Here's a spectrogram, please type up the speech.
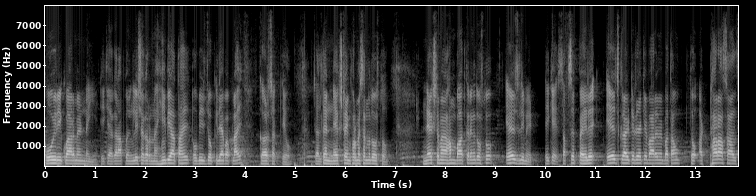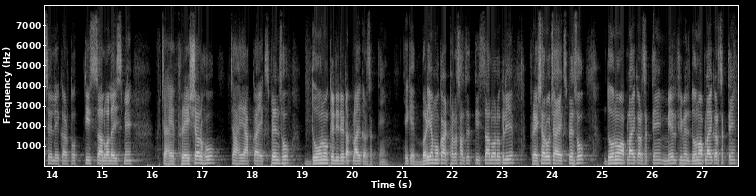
कोई रिक्वायरमेंट नहीं है, ठीक है? अगर आपको इंग्लिश अगर नहीं भी आता है तो भी इस जॉब के लिए आप अप्लाई कर सकते हो। चलते हैं नेक्स्ट इन्फॉर्मेशन में दोस्तों। नेक्स्ट में हम बात करेंगे दोस्तों एज लिमिट ठीक है? सबसे पहले एज क्राइटेरिया के बारे में बताऊँ तो 18 साल से लेकर तो 30 साल वाला इसमें, चाहे फ्रेशर हो, चाहे आपका एक्सपीरियंस हो दोनों कैंडिडेट अप्लाई कर सकते हैं। ठीक है, बढ़िया मौका अट्ठारह साल से तीस साल वालों के लिए। फ्रेशर हो, चाहे एक्सपीरियंस हो, दोनों अप्लाई कर सकते हैं, मेल, फीमेल दोनों अप्लाई कर सकते हैं।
